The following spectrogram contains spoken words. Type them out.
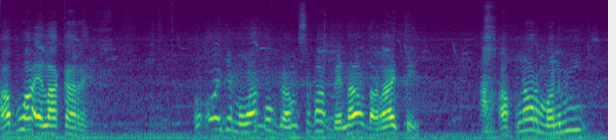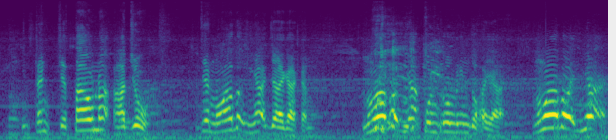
abua elakare. Oi je noa ko gram sabha benal daraite. Apnar manmi miten chetavna ajo. Je noa do inya jaga kana. Noa do inya control rin dohaya. Noa do inya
